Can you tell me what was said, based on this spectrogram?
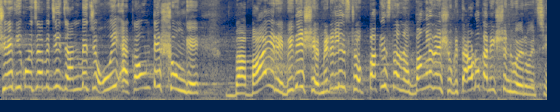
সে কি করে যাবে? যে জানবে যে ওই অ্যাকাউন্টের সঙ্গে বা বাইরে বিদেশে মিডল ইস্ট হোক পাকিস্তান হোক বাংলাদেশ হোক, তারও কানেকশন হয়ে রয়েছে।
